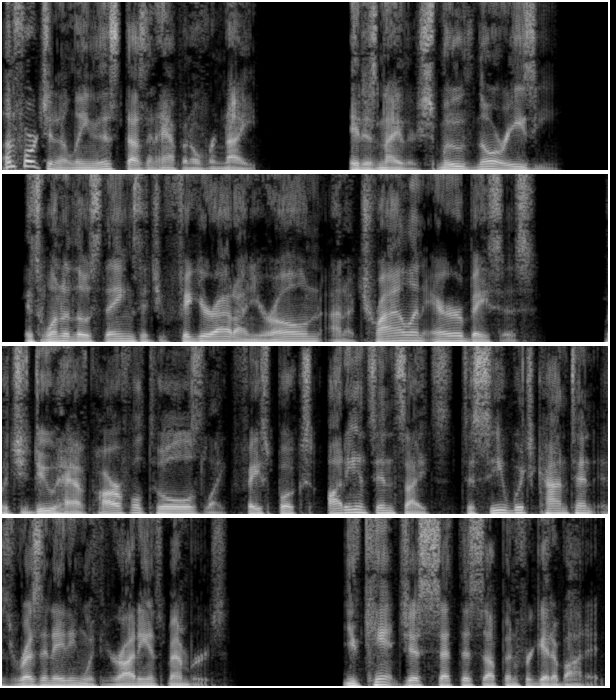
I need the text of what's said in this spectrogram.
Unfortunately, this doesn't happen overnight. It is neither smooth nor easy. It's one of those things that you figure out on your own on a trial and error basis. But you do have powerful tools like Facebook's Audience Insights to see which content is resonating with your audience members. You can't just set this up and forget about it.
